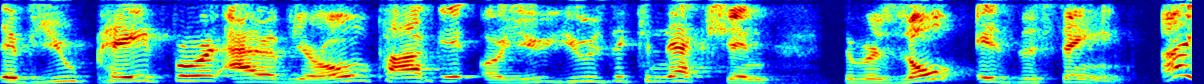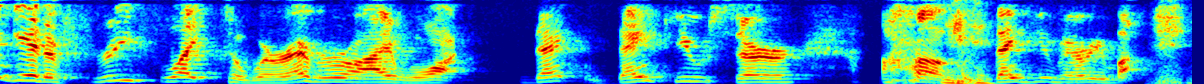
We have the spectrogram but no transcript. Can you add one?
if you paid for it out of your own pocket or you used the connection. The result is the same. I get a free flight to wherever I want thank, thank you, sir. Um, thank you very much.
